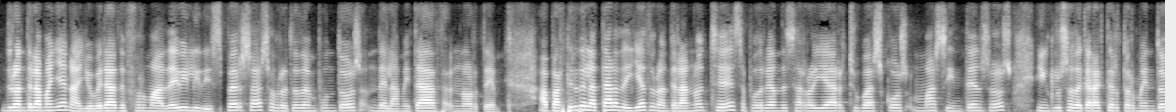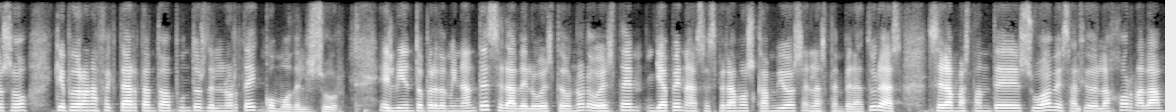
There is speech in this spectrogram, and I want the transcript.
Durante la mañana lloverá de forma débil y dispersa, sobre todo en puntos de la mitad norte. A partir de la tarde y ya durante la noche se podrían desarrollar chubascos más intensos, incluso de carácter tormentoso, que podrán afectar tanto a puntos del norte como del sur. El viento predominante será del oeste o noroeste y apenas esperamos cambios en las temperaturas. Serán bastante suaves al inicio de la jornada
